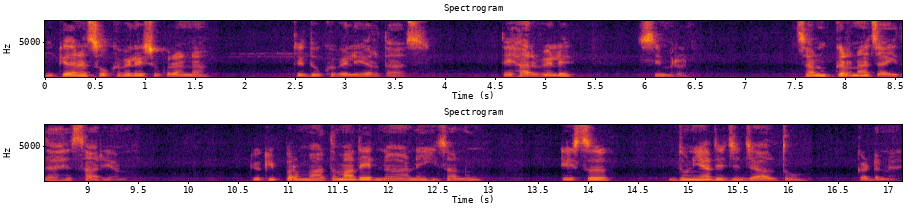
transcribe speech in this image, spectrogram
ਕਹਿੰਦੇ ਨੇ ਸੁੱਖ ਵੇਲੇ ਸ਼ੁਕਰਾਨਾ ਤੇ ਦੁੱਖ ਵੇਲੇ ਅਰਦਾਸ। ਤੇ ਹਰ ਵੇਲੇ ਸਿਮਰਨ। ਸਾਨੂੰ ਕਰਨਾ ਚਾਹੀਦਾ ਹੈ ਸਾਰਿਆਂ ਨੂੰ, ਕਿਉਂਕਿ ਪਰਮਾਤਮਾ ਦੇ ਨਾਂ ਨੇ ਹੀ ਸਾਨੂੰ ਇਸ ਦੁਨੀਆ ਦੇ ਜੰਜਾਲ ਤੋਂ ਕੱਢਣਾ ਹੈ।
